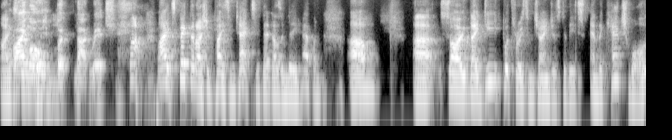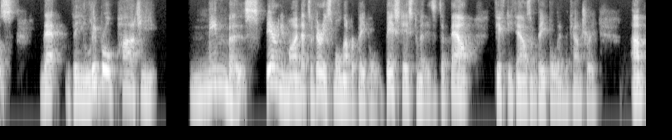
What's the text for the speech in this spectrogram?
I well, I'm old, but not rich. I expect that I should pay some tax if that does indeed happen. Um, uh, so they did put through some changes to this, and the catch was that the Liberal Party members, bearing in mind that's a very small number of people, best estimate is it's about 50,000 people in the country, um,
